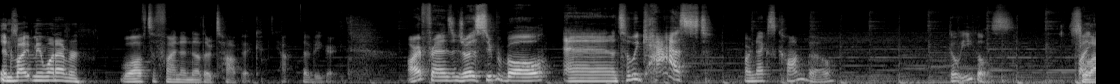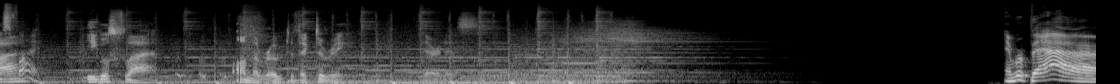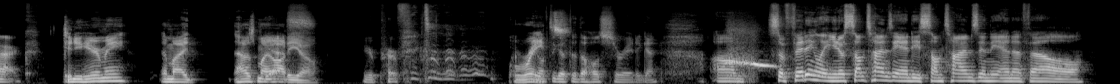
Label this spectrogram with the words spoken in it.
Invite me whenever. We'll have to find another topic. Yeah, that'd be great. All right, friends, enjoy the Super Bowl, and until we cast our next convo, go Eagles, Fly. fly. Eagles fly on the road to victory. There it is. And we're back. Can you hear me? Am I? How's my Yes. audio? You're perfect. Great. We'll have to go through the whole charade again. Um, so fittingly, you know, sometimes Andy, sometimes in the NFL,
